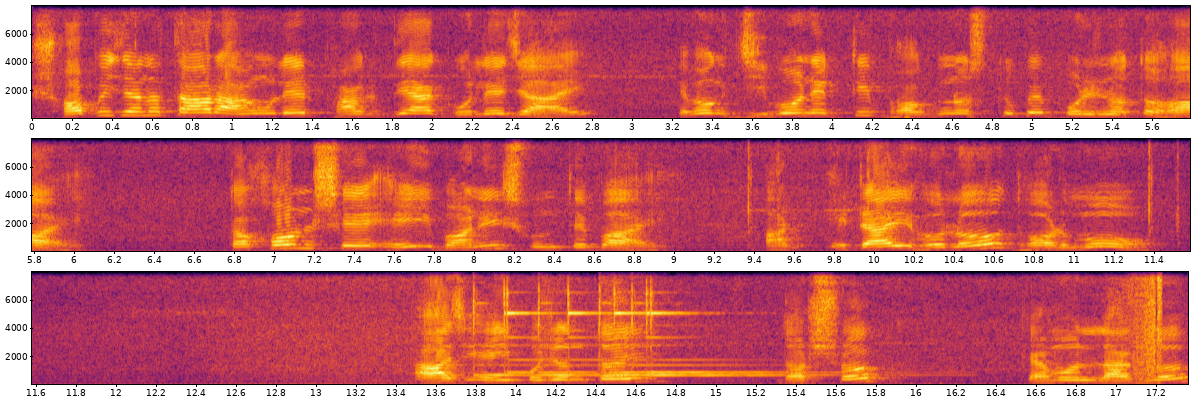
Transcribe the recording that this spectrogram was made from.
সবই যেন তার আঙুলের ফাঁক দেয়া গলে যায় এবং জীবন একটি ভগ্নস্তূপে পরিণত হয়। তখন সে এই বাণী শুনতে পায়, আর এটাই হলো ধর্ম। আজ এই পর্যন্তই। দর্শক, কেমন লাগল?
